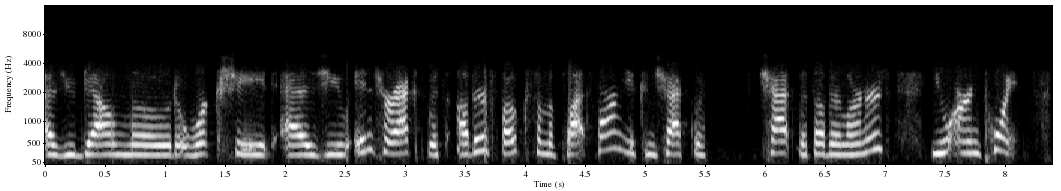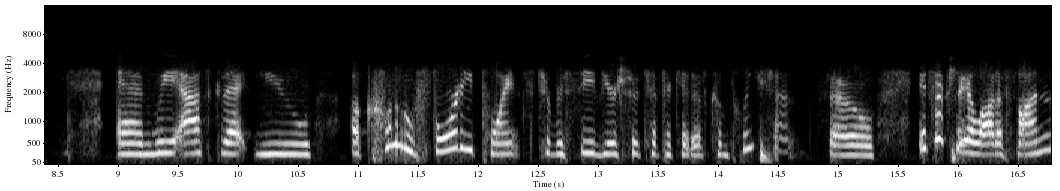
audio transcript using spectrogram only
as you download a worksheet, as you interact with other folks on the platform, you can with, chat with other learners, you earn points and we ask that you accrue 40 points to receive your certificate of completion. So it's actually a lot of fun.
